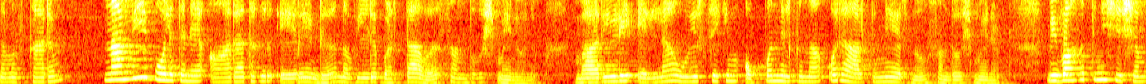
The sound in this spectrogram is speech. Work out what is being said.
നമസ്കാരം. നവ്യയെ പോലെ തന്നെ ആരാധകർ ഏറെയുണ്ട് നവ്യയുടെ ഭർത്താവ് സന്തോഷ് മേനോനും. ഭാര്യയുടെ എല്ലാ ഉയർച്ചയ്ക്കും ഒപ്പം നിൽക്കുന്ന ഒരാൾ തന്നെയായിരുന്നു സന്തോഷ് മേനോൻ. വിവാഹത്തിന് ശേഷം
